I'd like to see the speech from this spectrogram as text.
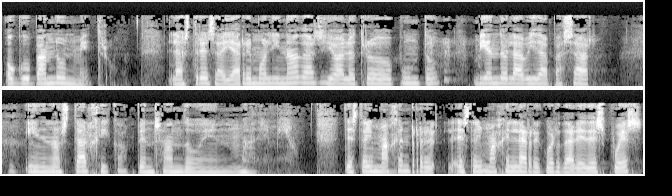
ocupando un metro. Las tres allá remolinadas, yo al otro punto, viendo la vida pasar y nostálgica, pensando en, madre mía, de esta imagen, re- esta imagen la recordaré después,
